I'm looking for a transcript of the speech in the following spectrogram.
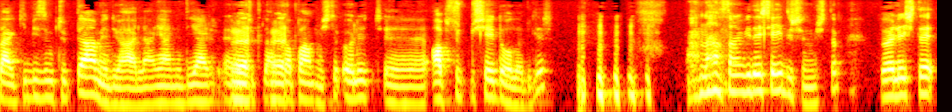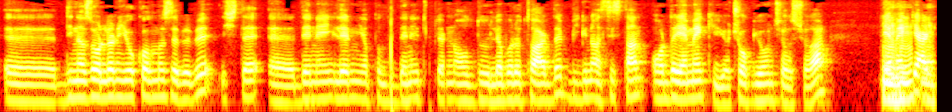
Belki bizim tüp devam ediyor hala. Yani diğer e, Evet, tüpler evet. kapanmıştır. Öyle e, absürt bir şey de olabilir. Ondan sonra bir de şey düşünmüştüm. Böyle işte e, dinozorların yok olma sebebi işte e, deneylerin yapıldığı, deney tüplerinin olduğu laboratuvarda bir gün asistan orada yemek yiyor. Çok yoğun çalışıyorlar. Yemek Hı hı. yerken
